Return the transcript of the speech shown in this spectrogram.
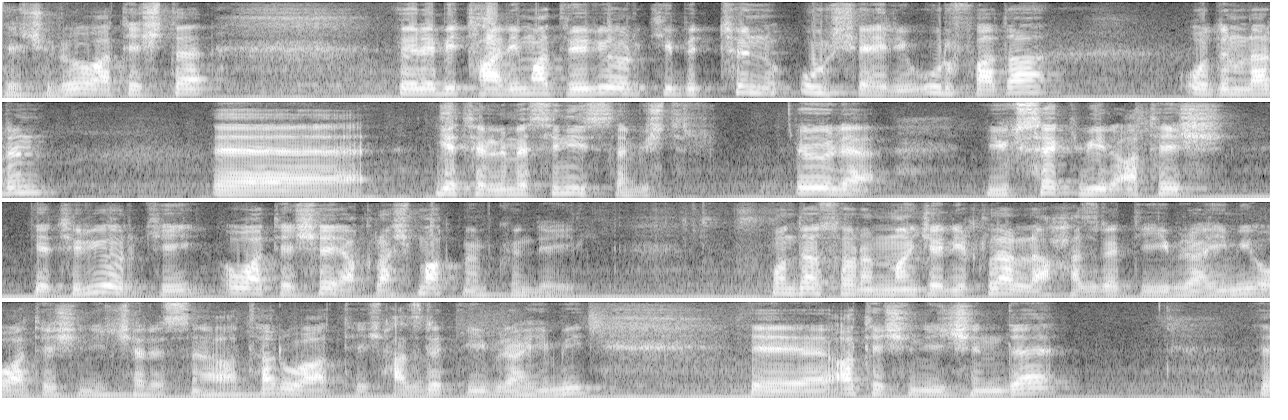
geçiriyor. O ateşte öyle bir talimat veriyor ki bütün Ur şehri Urfa'da odunların e, getirilmesini istemiştir. Öyle yüksek bir ateş getiriyor ki o ateşe yaklaşmak mümkün değil. Ondan sonra manceniklerle Hazreti İbrahim'i o ateşin içerisine atar. O ateş Hazreti İbrahim'i e, ateşin içinde e,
